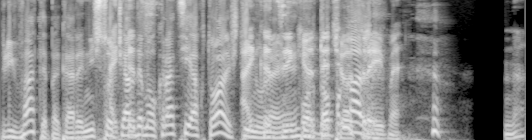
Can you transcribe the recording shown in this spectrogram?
private pe care nici Hai că-ți- socialdemocrații actuali știi, Hai nu că le- zic eu de portau ce pe o cale. treime. Da?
